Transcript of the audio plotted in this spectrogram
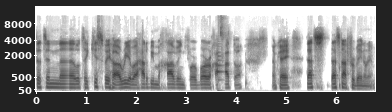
that's in uh, let's say Kisvei Ha'ari about how to be mechavin for Baruch Hata, okay, that's that's not for Beinonim.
